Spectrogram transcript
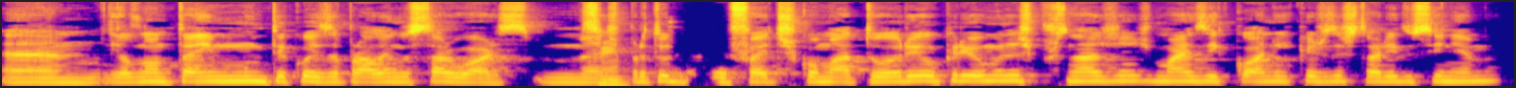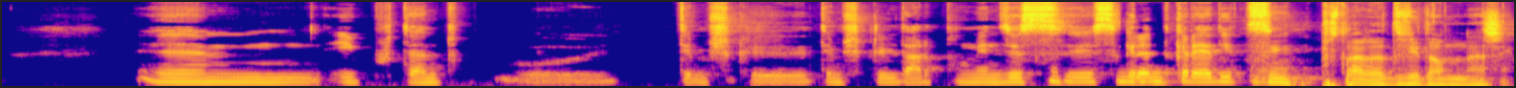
Ahm, ele não tem muita coisa para além do Star Wars, mas Sim. para todos os efeitos como ator, ele criou uma das personagens mais icónicas da história do cinema. Ahm, e portanto, uh, temos que, temos que lhe dar pelo menos esse, esse grande crédito. não é? Sim, prestar a devida homenagem.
